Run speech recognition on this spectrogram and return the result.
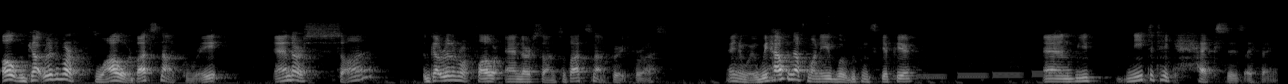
Oh, we got rid of our flower. That's not great. And our sun? We got rid of our flower and our sun, so that's not great for us. Anyway, we have enough money where we can skip here. And we need to take hexes, I think.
